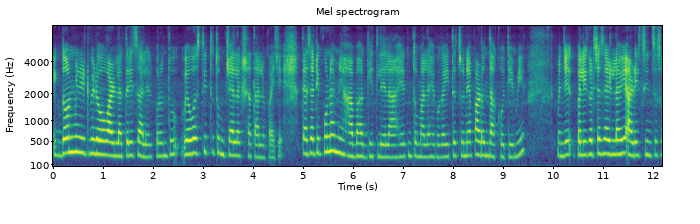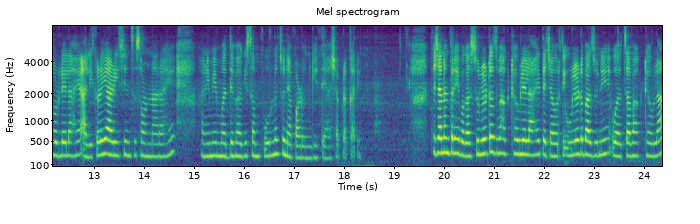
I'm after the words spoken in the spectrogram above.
एक दोन मिनिट व्हिडिओ वाढला तरी चालेल परंतु व्यवस्थित तुमच्या लक्षात आलं पाहिजे. त्यासाठी पुन्हा मी हा भाग घेतलेला आहे. तुम्हाला हे बघा इथं चुन्या पाडून दाखवते मी. म्हणजे पलीकडच्या साईडलाही अडीच इंच सोडलेलं आहे अलीकडेही अडीच इंच सोडणार आहे. आणि मी मध्यभागी संपूर्ण चुन्या पाडून घेते अशा प्रकारे. त्याच्यानंतर हे बघा सुलटच भाग ठेवलेला आहे. त्याच्यावरती उलट बाजूने वरचा भाग ठेवला.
